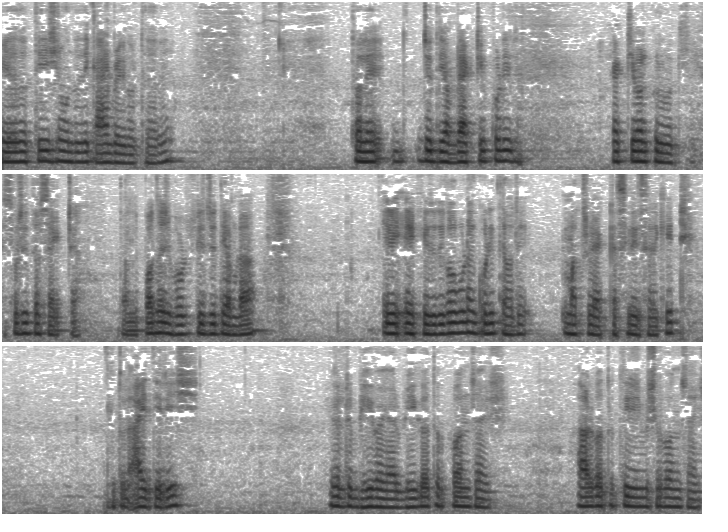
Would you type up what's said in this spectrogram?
এটা তো তিরিশের মধ্যে দিয়ে কারেন্ট বের করতে হবে, তাহলে যদি আমরা অ্যাক্টিভ করি অ্যাক্টিভাল করব কি? সচিত সাইডটা তাহলে পঞ্চাশ ভোল্টে যদি আমরা একে যদি কল্পনা করি, তাহলে মাত্র একটা সিরিজ সার্কিট তাহলে আই তিরিশ এগুলো ভি ভাই আর ভি কত? পঞ্চাশ। আর কত? তিরিশ বিশে পঞ্চাশ।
